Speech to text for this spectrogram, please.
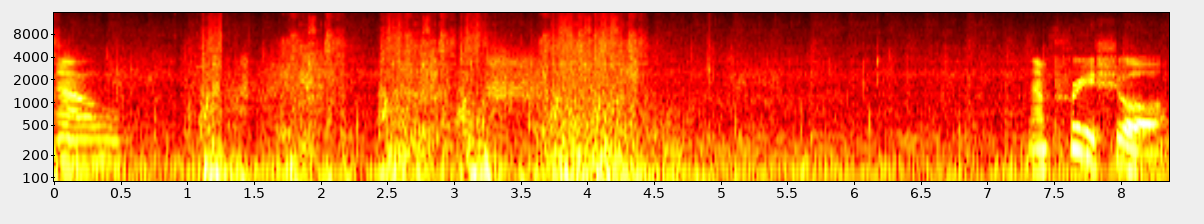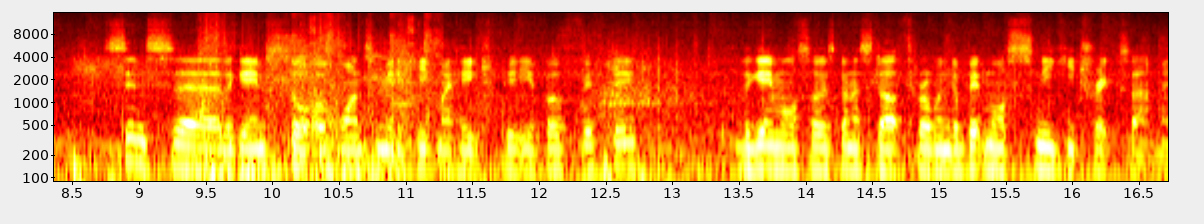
No. Now I'm pretty sure, since uh, the game sort of wants me to keep my HP above 50, the game also is going to start throwing a bit more sneaky tricks at me.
